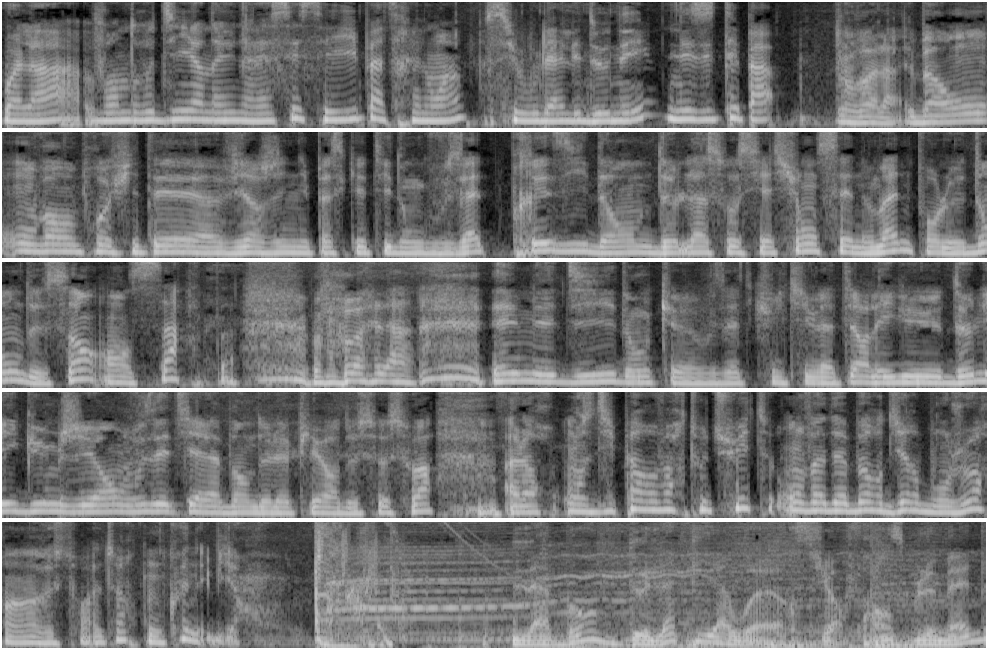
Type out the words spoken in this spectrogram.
Voilà, vendredi, il y en a une à la CCI, pas très loin. Si vous voulez aller donner, n'hésitez pas. Voilà, eh ben on, va en profiter. euh, Virginie Paschetti, donc vous êtes présidente de l'association Cénomane pour le don de sang en Sarthe. Voilà. Et Mehdi, donc vous êtes cultivateur de légumes géants. Vous étiez à la bande de la pieuvre de ce soir. Alors on se dit pas au revoir tout de suite. On va d'abord dire bonjour à un restaurateur qu'on connaît bien. La bande de l'Happy Hour sur France Bleu Maine.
